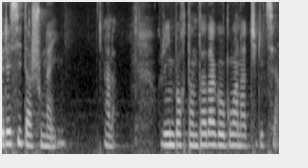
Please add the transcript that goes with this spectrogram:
berezitasunai. Hala, hori importanta da gogoan atxikitzea.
